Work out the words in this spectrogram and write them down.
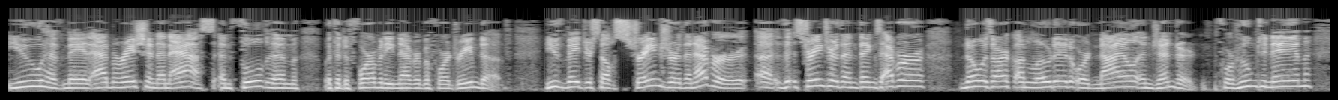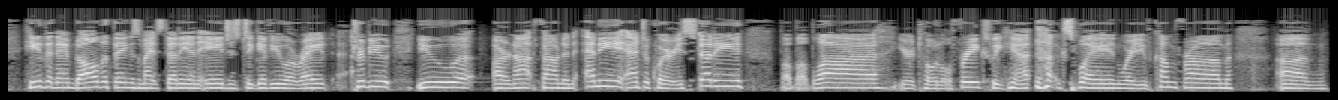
You have made admiration an ass and fooled him with a deformity never before dreamed of. You've made yourself stranger than ever, uh, th- stranger than things ever Noah's Ark unloaded or Nile engendered. For whom to name, he that named all the things might study and age is to give you a right tribute. You are not found in any antiquary study blah blah blah. You're total freaks. We can't explain where you've come from. Um,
